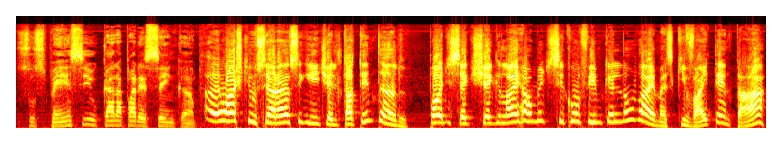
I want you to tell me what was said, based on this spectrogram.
suspense e o cara aparecer em campo. Ah, Eu acho que o Ceará é o seguinte, ele tá tentando. Pode ser que chegue lá e realmente se confirme que ele não vai, mas que vai tentar,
